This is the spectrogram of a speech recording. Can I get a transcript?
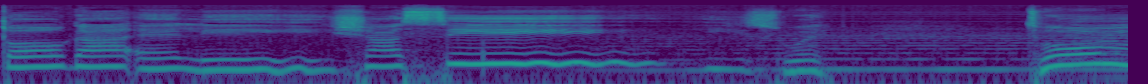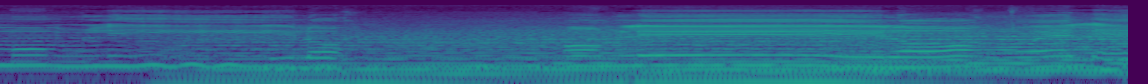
toga nwele. O umlilo ngcwele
